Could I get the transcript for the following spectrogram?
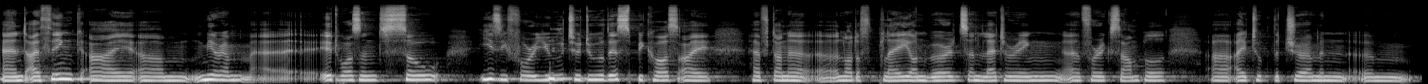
And I think I, um, Miriam, uh, it wasn't so easy for you to do this because I have done a, a lot of play on words and lettering. Uh, for example, uh, I took the German um,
